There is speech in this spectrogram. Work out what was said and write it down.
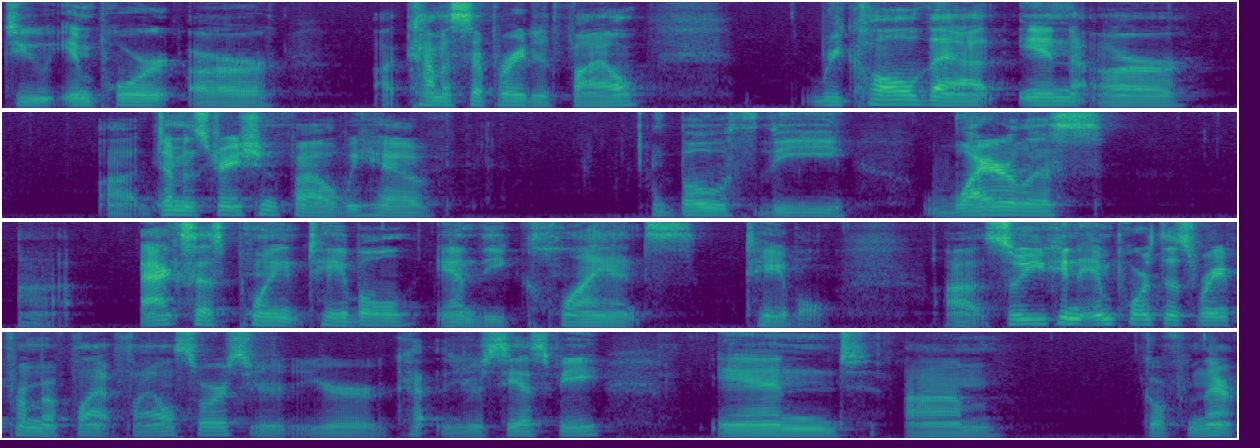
to import our uh, comma separated file recall that in our uh, demonstration file, we have both the wireless uh, access point table and the clients table. Uh, so you can import this right from a flat file source, your your your CSV, and um, go from there.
